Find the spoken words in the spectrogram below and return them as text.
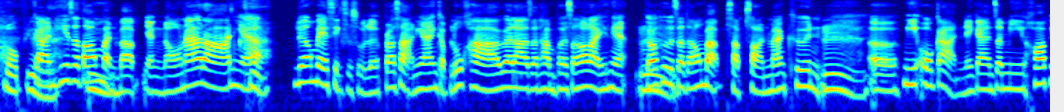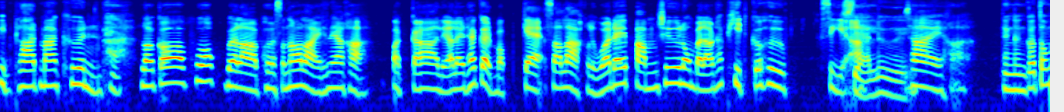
ครบอยู่นะการที่จะต้องเหมือนแบบอย่างน้องหน้าร้านเงี้ยค่ะ เรื่องเบสิกสุดๆเลย ประสานงานกับลูกค้า เวลาจะทำ personalize เนี่ยอืมก็คือจะต้องแบบซับซ้อนมากขึ้นอืมเอ่อมีโอกาสในการจะมีข้อผิดพลาดมากขึ้นค่ะแล้วก็พวกเวลา personalize เนี่ยค่ะ ปากกาหรืออะไรถ้าเกิดแบบแกะสลัก หรือว่าได้ปั๊มชื่อลงไปแล้วถ้าผิดก็คือเสียเสียเลยใช่ค่ะ ดังนั้นก็ต้อง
